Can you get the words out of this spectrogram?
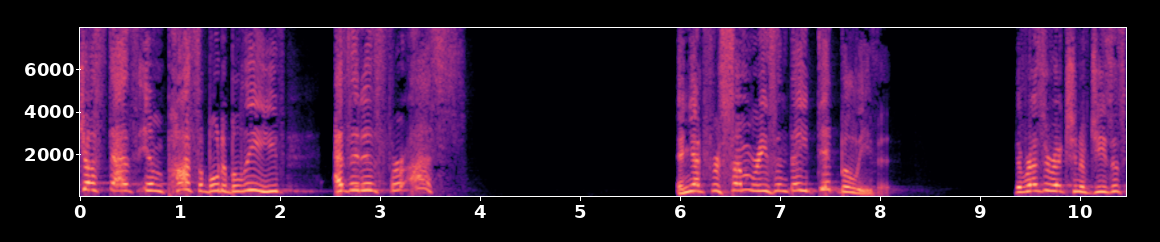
just as impossible to believe as it is for us. And yet, for some reason, they did believe it. The resurrection of Jesus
